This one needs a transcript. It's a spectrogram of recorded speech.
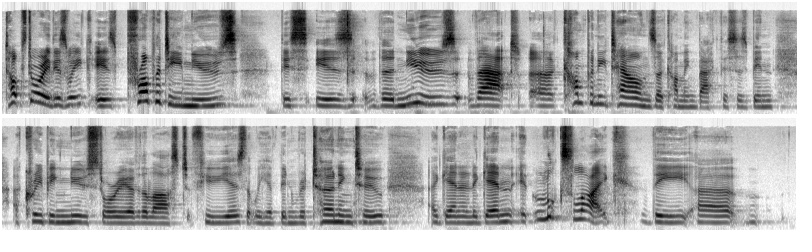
Top story this week is property news. This is the news that uh, company towns are coming back. This has been a creeping news story over the last few years that we have been returning to again and again. It looks like the uh,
